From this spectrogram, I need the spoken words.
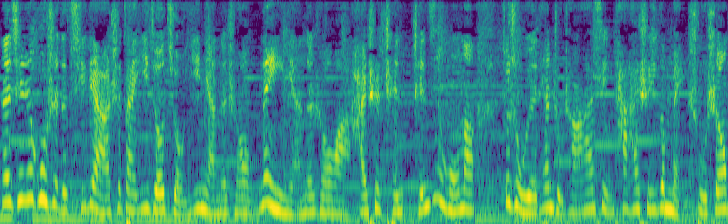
那其实故事的起点啊是在一九九一年的时候，那一年的时候啊，还是陈陈信宏呢，就是五月天主唱阿信，他还是一个美术生，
